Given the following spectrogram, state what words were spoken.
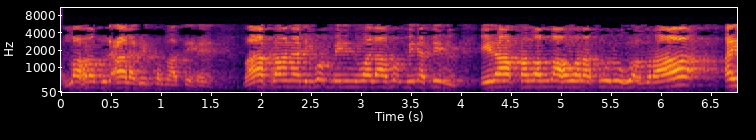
اللہ رب العالمین فرماتے ہیں ما كان لمؤمن ولا مؤمنة إذا قضى الله ورسوله أمرا أن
